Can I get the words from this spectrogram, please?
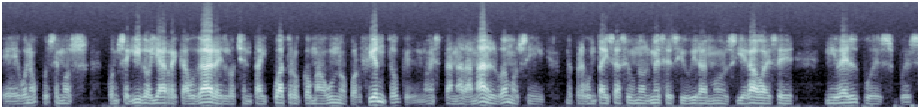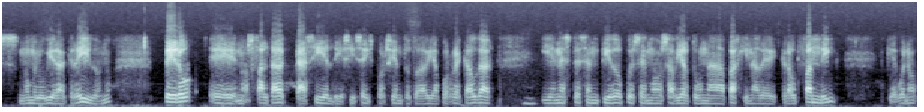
eh, bueno, pues hemos conseguido ya recaudar el 84,1%, que no está nada mal, vamos, si me preguntáis hace unos meses si hubiéramos llegado a ese nivel, pues, pues no me lo hubiera creído, ¿no? Pero eh, nos falta casi el 16% todavía por recaudar y en este sentido pues hemos abierto una página de crowdfunding que bueno,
